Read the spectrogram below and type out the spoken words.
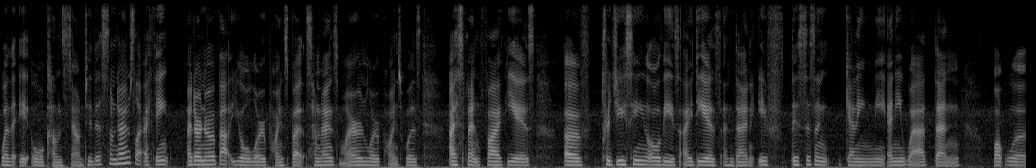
whether it all comes down to this sometimes. Like, I think, I don't know about your low points, but sometimes my own low points was I spent five years of producing all these ideas, and then if this isn't getting me anywhere, then what were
